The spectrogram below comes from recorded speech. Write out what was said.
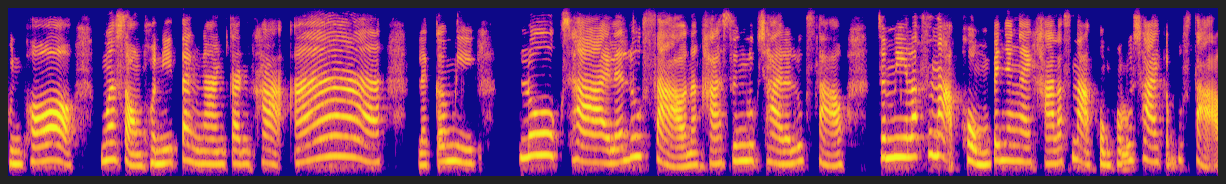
คุณพ่อ เมื่อสองคนนี้แต่งงานกันค่ะอ่าแล้วก็มีลูกชายและลูกสาวนะคะ ซึ่งลูกชายและลูกสาว จะมีลักษณะผมเป็นยังไงคะ ลักษณะผมของลูกชายกับลูกสาว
